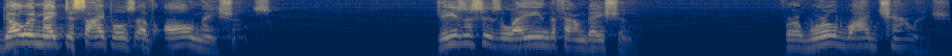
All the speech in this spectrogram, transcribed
go and make disciples of all nations. Jesus is laying the foundation for a worldwide challenge.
